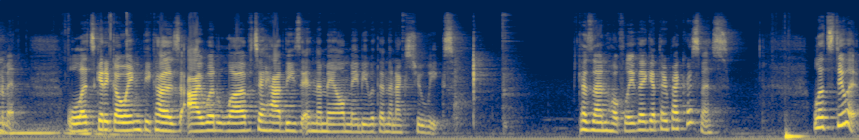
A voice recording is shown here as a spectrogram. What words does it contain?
them in. Let's get it going because I would love to have these in the mail maybe within the next two weeks. Because then hopefully they get there by Christmas. Let's do it.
